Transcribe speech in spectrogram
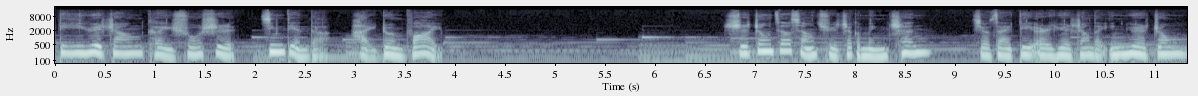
第一乐章可以说是经典的海顿 vibe。时钟交响曲这个名称就在第二乐章的音乐中。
